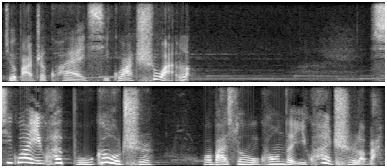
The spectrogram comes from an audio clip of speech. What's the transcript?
就把这块西瓜吃完了。西瓜一块不够吃，我把孙悟空的一块吃了吧。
